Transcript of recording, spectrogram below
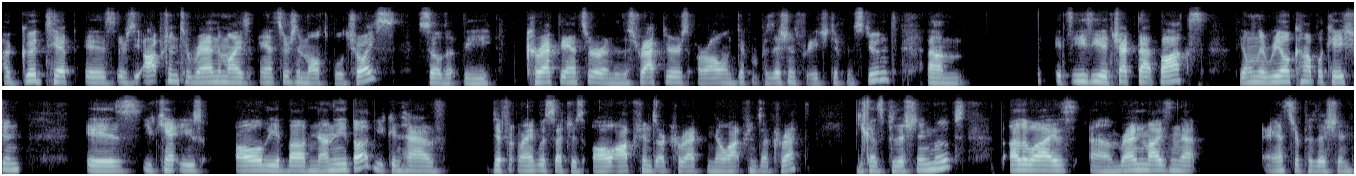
a good tip is there's the option to randomize answers in multiple choice so that the correct answer and the distractors are all in different positions for each different student. Um, it's easy to check that box. The only real complication is you can't use all the above, none of the above. You can have different language such as all options are correct, no options are correct because positioning moves. But otherwise, um, randomizing that answer position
